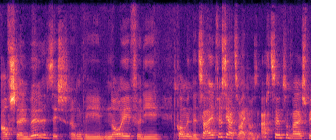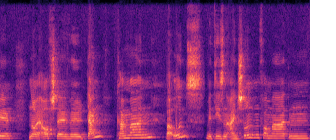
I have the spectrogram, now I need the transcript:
aufstellen will, sich irgendwie neu für die kommende Zeit, fürs Jahr 2018 zum Beispiel, neu aufstellen will, dann kann man bei uns mit diesen Ein-Stunden-Formaten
